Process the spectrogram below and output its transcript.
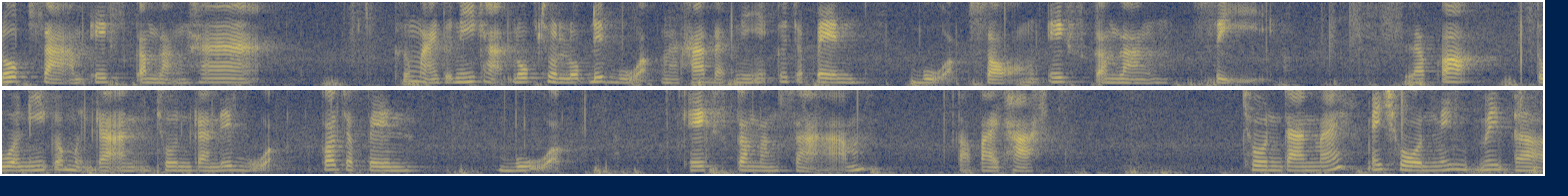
ลบ 3x กำลัง 5 เครื่องหมายตัวนี้ค่ะ ลบชนลบได้บวกนะคะ แบบนี้ก็จะเป็นบวก 2x กำลัง 4 แล้วก็ตัวนี้ก็เหมือนกัน ชนกันได้บวก ก็จะเป็นบวก x กำลัง3ต่อไปค่ะ ชนกันไหมไม่ชนไม่ไม่เอ่อ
